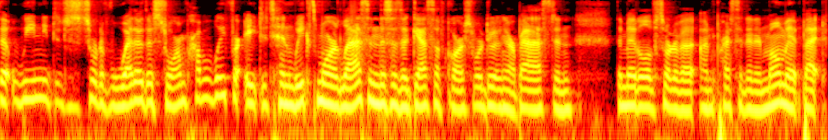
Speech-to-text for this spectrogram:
that we need to just sort of weather the storm probably for eight to 10 weeks, more or less. And this is a guess, of course, we're doing our best in the middle of sort of an unprecedented moment. But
